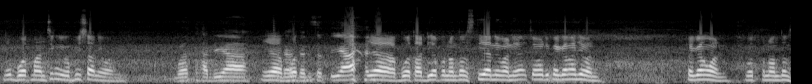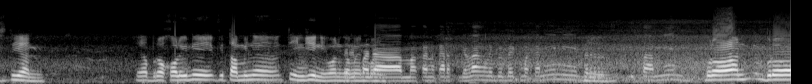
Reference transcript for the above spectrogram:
ini buat mancing juga bisa nih wan. Buat hadiah. Iya, penonton setia. ya buat hadiah penonton setia nih wan ya. Coba dipegang aja wan. Pegang wan buat penonton setia nih. Ya brokoli ini vitaminnya tinggi nih wan Daripada makan karet gelang lebih baik makan ini bervitamin. bro bro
